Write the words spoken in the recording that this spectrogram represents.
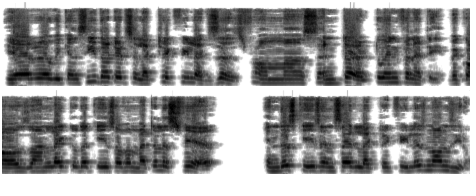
Here uh, we can see that its electric field exists from uh, center to infinity because unlike to the case of a metal sphere, in this case inside electric field is non-zero.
